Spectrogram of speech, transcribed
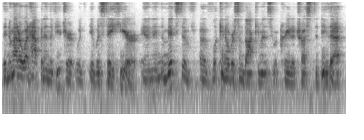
that no matter what happened in the future, it would it would stay here. And in the midst of of looking over some documents that would create a trust to do that,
